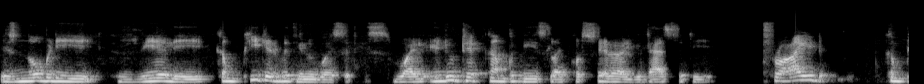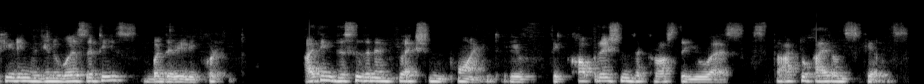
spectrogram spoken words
is nobody really competed with universities. While edutech companies like Coursera, Udacity tried competing with universities, but they really couldn't. I think this is an inflection point. If the corporations across the US start to hire on skills,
